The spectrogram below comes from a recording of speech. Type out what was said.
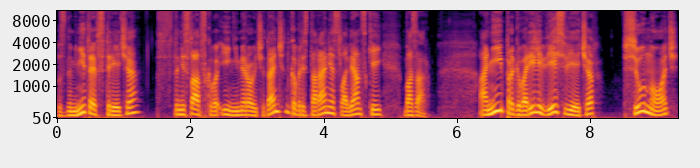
знаменитая встреча Станиславского и Немировича Данченко в ресторане «Славянский базар». Они проговорили весь вечер, всю ночь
